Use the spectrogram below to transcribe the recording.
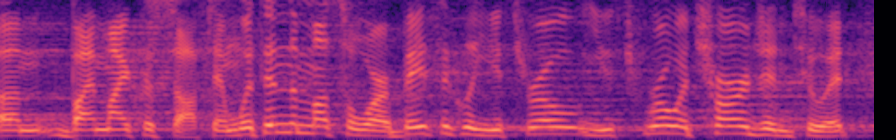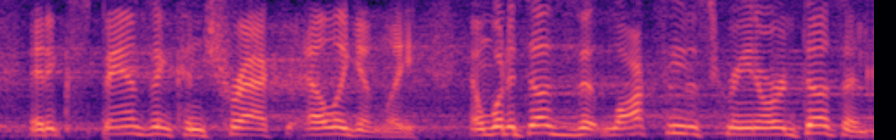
um, by Microsoft. And within the muscle wire, basically you throw, you throw a charge into it, it expands and contracts elegantly. And what it does is it locks in the screen or it doesn't.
